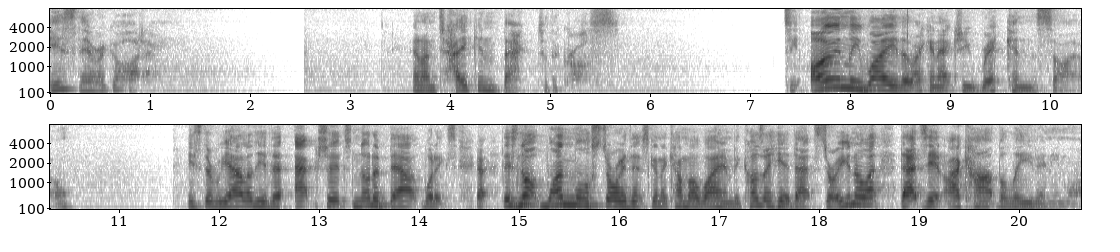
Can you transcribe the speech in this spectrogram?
is there a God? And I'm taken back to the cross. It's the only way that I can actually reconcile is the reality that actually it's not about what it's, uh, there's not one more story that's going to come my way, and because I hear that story, you know what? That's it. I can't believe anymore.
